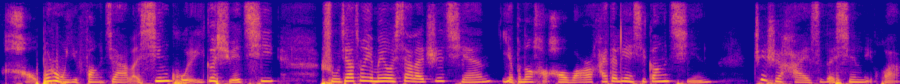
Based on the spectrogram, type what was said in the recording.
好不容易放假了，辛苦了一个学期，暑假作业没有下来之前，也不能好好玩，还得练习钢琴。这是孩子的心里话，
